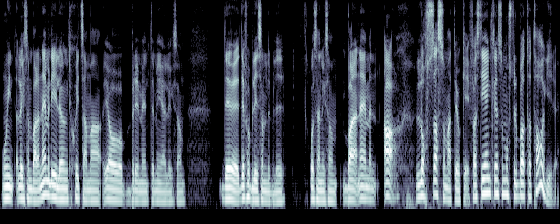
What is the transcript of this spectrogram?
och in, liksom bara nej men det är lugnt, skitsamma, jag bryr mig inte mer liksom. Det, det får bli som det blir. Och sen liksom bara, nej men, ah, låtsas som att det är okej. Okay. Fast egentligen så måste du bara ta tag i det.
